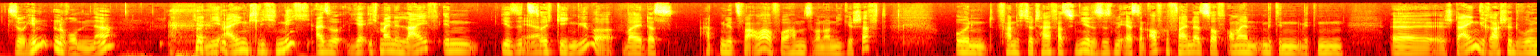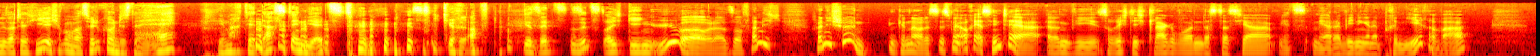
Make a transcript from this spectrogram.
So hintenrum, ne? Ja, nee, eigentlich nicht. Also, ja, ich meine live in, ihr sitzt ja. euch gegenüber, weil das hatten wir zwar auch mal vor, haben es aber noch nie geschafft. Und fand ich total faszinierend. Das ist mir erst dann aufgefallen, als du auf einmal mit den, mit den äh, Steinen geraschelt wurde und gesagt hast, hier, ich habe mal was mitbekommen. Und ich so, hä? Wie macht ihr das denn jetzt? Ist nicht gerafft. Ihr sitzt, sitzt euch gegenüber oder so. Fand ich, fand ich schön. Genau, das ist mir auch erst hinterher irgendwie so richtig klar geworden, dass das ja jetzt mehr oder weniger eine Premiere war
